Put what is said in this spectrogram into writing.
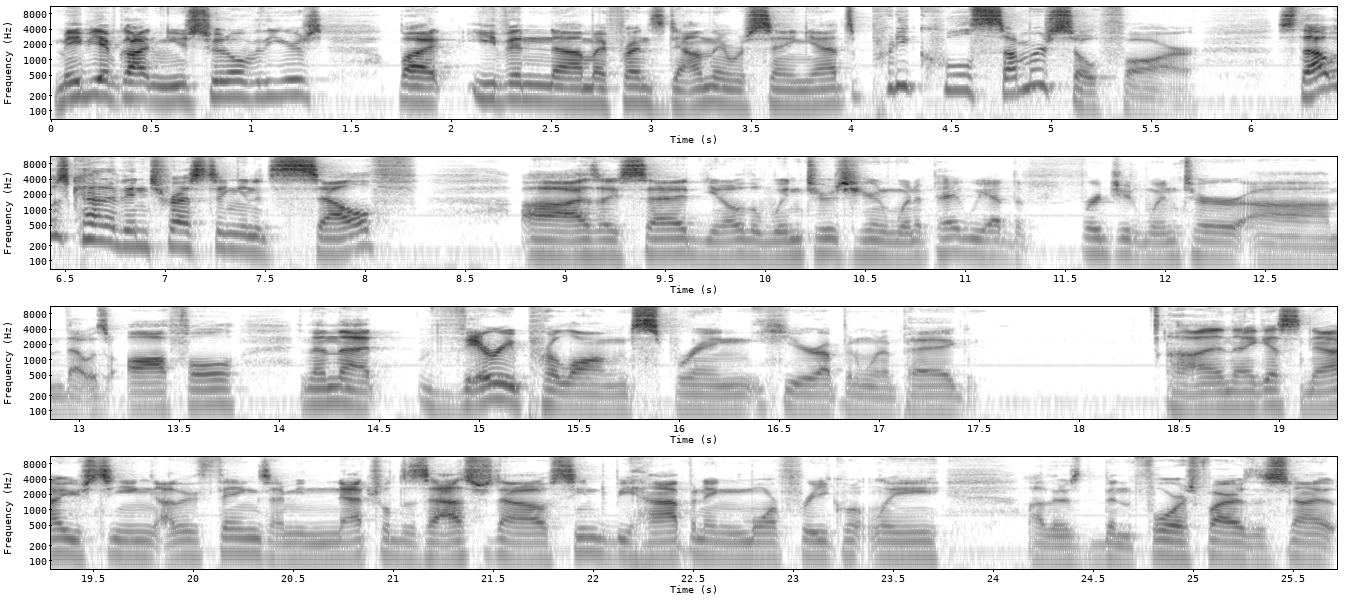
Maybe I've gotten used to it over the years, but even uh, my friends down there were saying, yeah, it's a pretty cool summer so far. So that was kind of interesting in itself. Uh, as I said, you know, the winters here in Winnipeg, we had the frigid winter um, that was awful. And then that very prolonged spring here up in Winnipeg. Uh, and I guess now you're seeing other things. I mean, natural disasters now seem to be happening more frequently. Uh, there's been forest fires, the snow,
